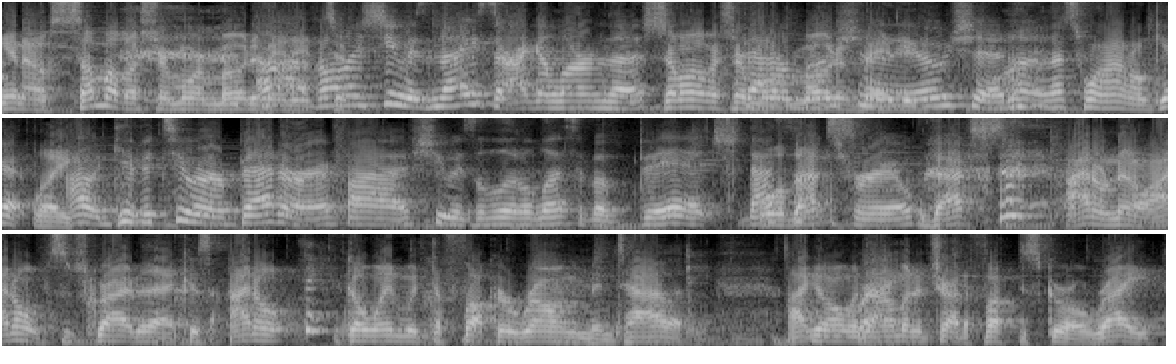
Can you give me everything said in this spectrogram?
you know, some of us are more uh, motivated. Oh, if only to. she was nicer, I could learn the Some of us are more motivated. the ocean. Well, that's what I don't get. Like, I would give it to her better if, I, if she was a little less of a bitch. That's well, not that's true. That's I don't know. I don't subscribe to that because I don't go in with the fucker wrong mentality. I go in with I'm going to try to fuck this girl right.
